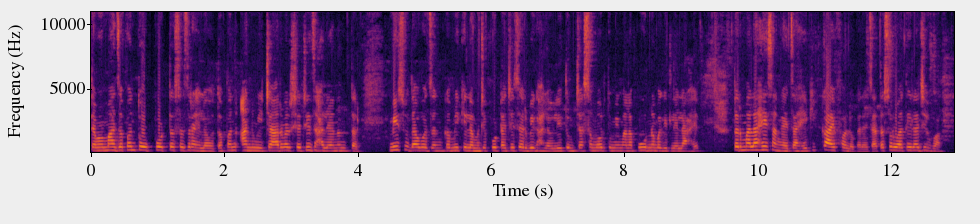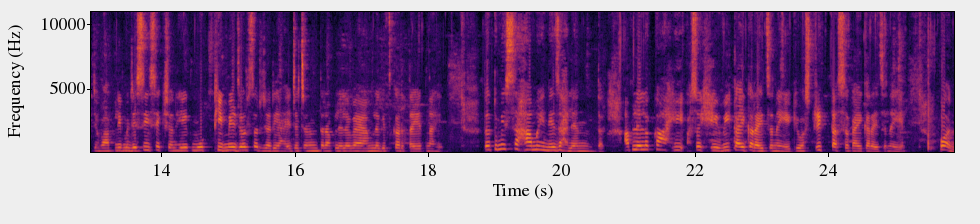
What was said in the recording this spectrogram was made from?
त्यामुळे माझं पण तो पोट तसंच राहिलं होतं. पण अन्वी चार वर्षाची झाल्यानंतर मी सुद्धा वजन कमी केलं. म्हणजे पोटाची चरबी घालवली. तुमच्यासमोर तुम्ही मला पूर्ण बघितलेलं आहे. तर मला हे सांगायचं आहे की काय फॉलो करायचं? आता सुरुवातीला जेव्हा जेव्हा आपली म्हणजे सी सेक्शन ही एक मोठी मेजर सर्जरी आहे ज्याच्यानंतर आपल्याला व्यायाम लगेच करता येत नाही. तर तुम्ही सहा महिने झाल्यानंतर आपल्याला काही असं हेवी काय करायचं नाही आहे किंवा स्ट्रिक्ट असं काय करायचं नाही आहे पण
